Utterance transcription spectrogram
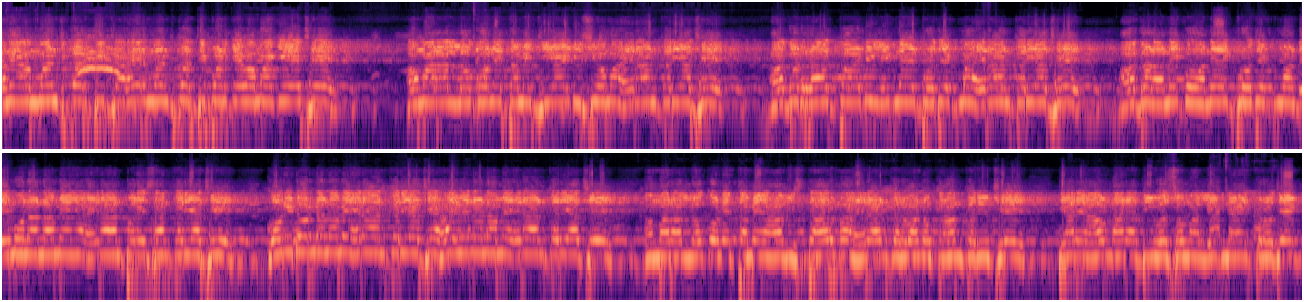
અને આ મંચ પરથી, જાહેર મંચ પરથી પણ કહેવા માંગીએ છીએ, અમારા લોકોને તમે જીઆઈડીસીઓમાં હેરાન કર્યા છે, આગળ રાજ પાર્ટી લિગ્નાઇટ પ્રોજેક્ટમાં હેરાન કર્યા છે આગળ અનેકો અનેક પ્રોજેક્ટમાં ડેમોના નામે અહીંયા હેરાન પરેશાન કર્યા છે, કોરિડોરના નામે હેરાન કર્યા છે, હાઈવેના નામે હેરાન કર્યા છે. અમારા લોકોને તમે આ વિસ્તારમાં હેરાન કરવાનું કામ કર્યું છે. ત્યારે આવનારા દિવસોમાં લિગ્નાઇટ પ્રોજેક્ટ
